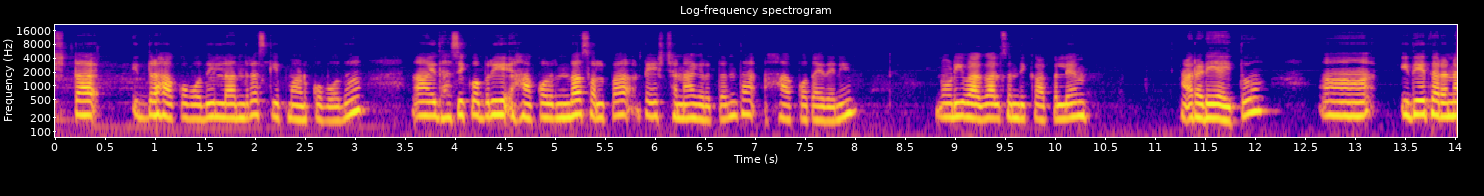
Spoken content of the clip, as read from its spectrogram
ಇಷ್ಟ ಇದ್ರೆ ಹಾಕ್ಕೋಬೋದು ಇಲ್ಲಾಂದ್ರೆ ಸ್ಕಿಪ್ ಮಾಡ್ಕೋಬೋದು. ಇದು ಹಸಿ ಕೊಬ್ಬರಿ ಹಾಕೋದ್ರಿಂದ ಸ್ವಲ್ಪ ಟೇಸ್ಟ್ ಚೆನ್ನಾಗಿರುತ್ತೆ ಅಂತ ಹಾಕೋತಾ ಇದ್ದೀನಿ. ನೋಡಿ, ಇವಾಗ ಅಲಸಂದಿ ಕಾಳು ಪಲ್ಯ ರೆಡಿ ಆಯಿತು ಇದೇ ಥರನ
